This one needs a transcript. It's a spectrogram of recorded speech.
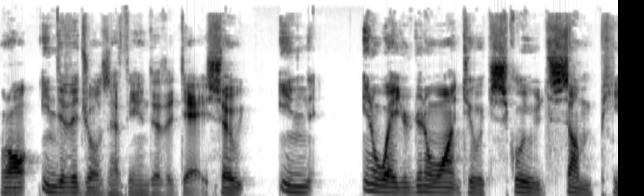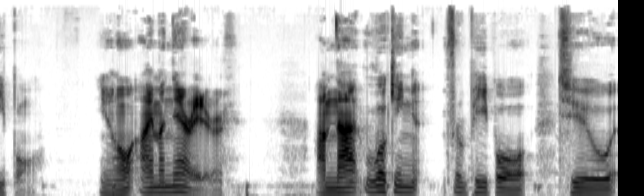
we're all individuals at the end of the day. So, in in a way, you're going to want to exclude some people. You know, I'm a narrator. I'm not looking for people to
